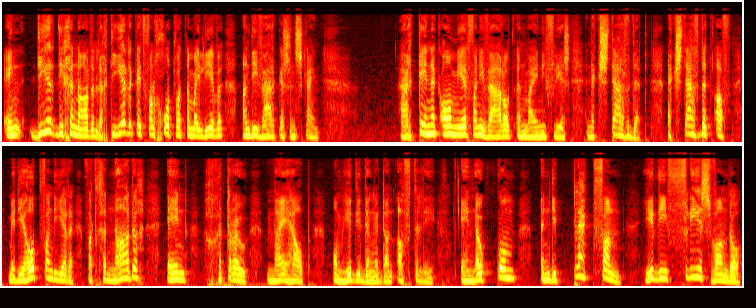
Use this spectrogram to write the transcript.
en deur die genade lig die heerlikheid van God wat in my lewe aan die werk is en skyn herken ek al meer van die wêreld in my in die vlees en ek sterf dit. Ek sterf dit af met die hulp van die Here wat genadig en getrou my help om hierdie dinge dan af te lê. En nou kom in die plek van hierdie vleeswandel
